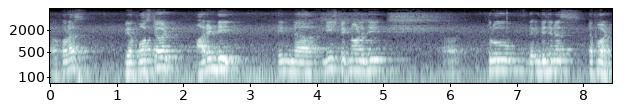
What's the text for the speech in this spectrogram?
uh, for us. We have fostered R&D in uh, niche technology uh, through the indigenous effort.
